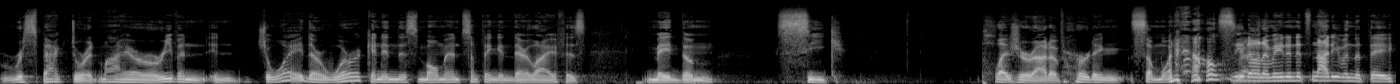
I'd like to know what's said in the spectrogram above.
respect or admire or even enjoy their work, and in this moment, something in their life has made them seek pleasure out of hurting someone else. You know what I mean? And it's not even that they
